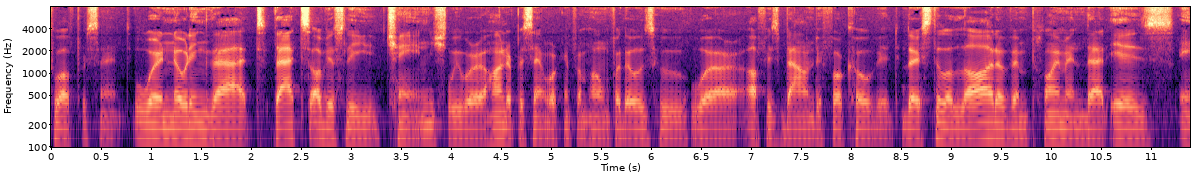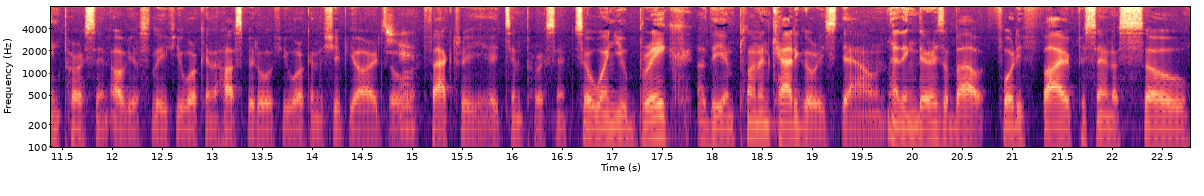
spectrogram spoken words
12%. We're noting that that's obviously changed. We were 100% working from home for those who were office bound before COVID. There's still a lot of employment that is in person, obviously. If you work in a hospital, if you work in the shipyards sure. or factory, it's in person. So when you break the employment categories down, I think there is about 45% or so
